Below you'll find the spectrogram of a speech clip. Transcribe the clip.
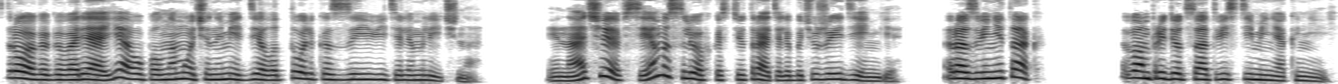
Строго говоря, я уполномочен иметь дело только с заявителем лично. Иначе все мы с легкостью тратили бы чужие деньги. Разве не так? Вам придется отвести меня к ней.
